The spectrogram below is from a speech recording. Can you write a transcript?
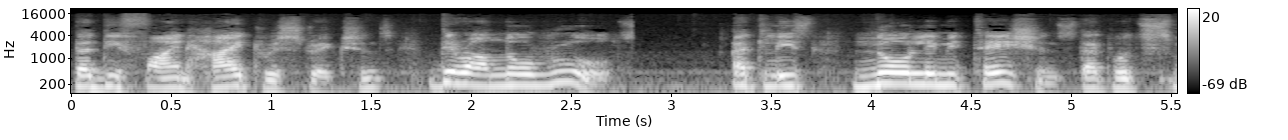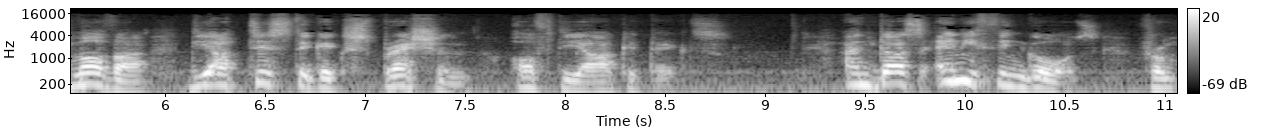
that define height restrictions, there are no rules. At least no limitations that would smother the artistic expression of the architects. And thus anything goes, from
